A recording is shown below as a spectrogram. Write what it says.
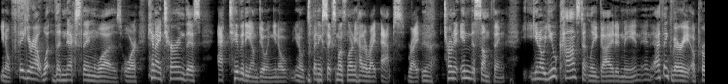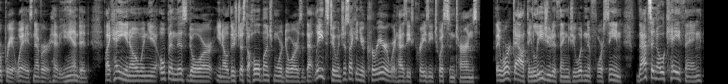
you know, figure out what the next thing was, or can I turn this activity I'm doing, you know, you know, spending six months learning how to write apps, right? Yeah. Turn it into something. You know, you constantly guided me in, in I think very appropriate ways, never heavy handed. Like, hey, you know, when you open this door, you know, there's just a whole bunch more doors that that leads to. And just like in your career where it has these crazy twists and turns, they work out, they lead you to things you wouldn't have foreseen. That's an okay thing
